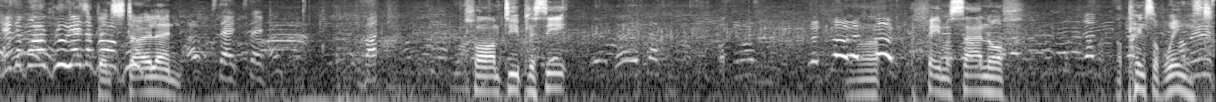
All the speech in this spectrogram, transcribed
It's been stolen. Stay, stay. from Duplessis. Uh, famous sign off, a Prince of Wings.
